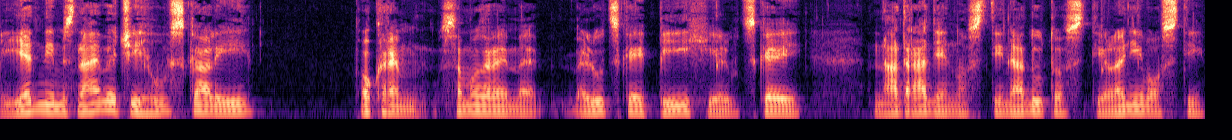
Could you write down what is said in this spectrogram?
jedným z najväčších úskalí, okrem samozrejme ľudskej pýchy, ľudskej nadradenosti, nadutosti, lenivosti,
